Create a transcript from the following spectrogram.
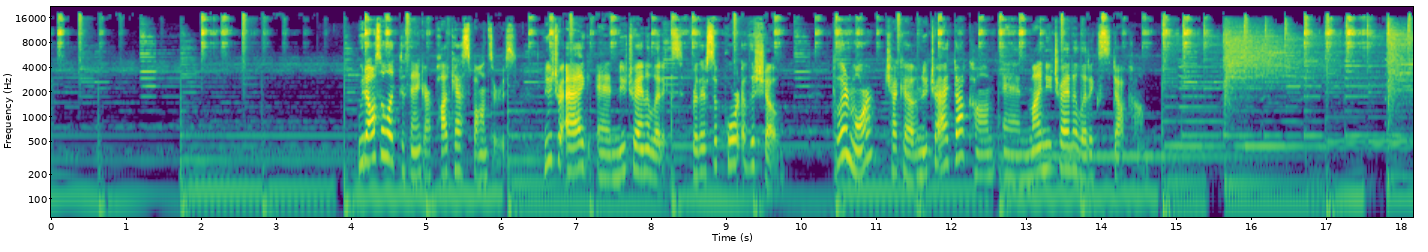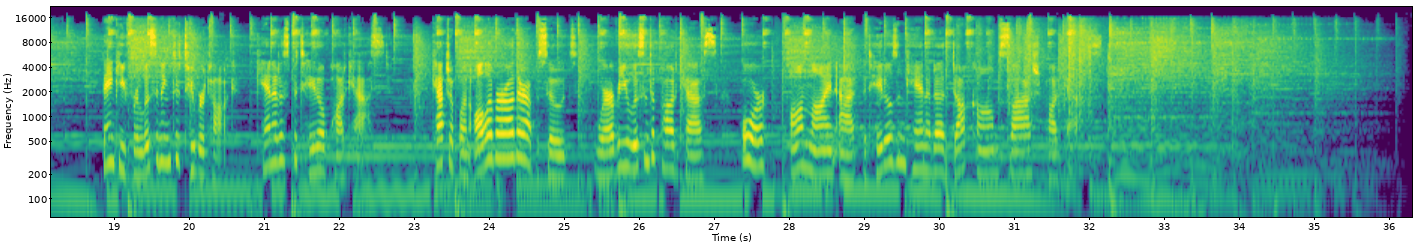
We'd also like to thank our podcast sponsors, NutriAg and NutriAnalytics, for their support of the show. To learn more, check out nutriag.com and mynutrianalytics.com. Thank you for listening to Tuber Talk, Canada's potato podcast. Catch up on all of our other episodes wherever you listen to podcasts or online at potatoesincanada.com slash podcast.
